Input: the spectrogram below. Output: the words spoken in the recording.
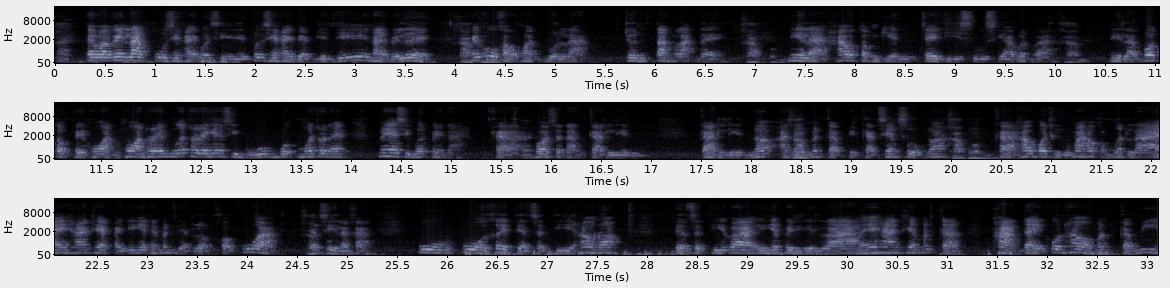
ค่ะ แต่ว่าเวลาปูสิให้เพิ่นสิเพิ่นสิให้แบบยินดีให้ไปเรื่อยครับแม่ครูเขาฮอดบนล่าง จนตั้งรักได้ ครับผมนี่แหละเฮาต้องเย็นใจดีสู่เสียเพิ่นว่า ครับนี่ล่ะบ่ต้องไปฮ้อนฮ้อนเท่าใดเมื่อเท่าใดแค่สิบูบ่เมื่อเท่าใดไม่แค่สิเมื่อไปไหนาค่ะ ค่ะ เพราะฉะนั้นการเรียนการเรียนเนาะอันนี้มันก็เป็นการเสี่ยงสูงเนาะครับผมค่ะเฮาบ่ถือมาเฮาก็เมิดหลายห้างแท้ก็จะเฮ็ดให้มันเดือดร้อนครอบครัว ครับจังซี่ล่ะค่ะปู่ปู่ก็เคยเตือนสติเฮาเนาะเตือนสติว่าเอออย่าไปเรียนหลายห้างแท้มันก็ผ่านได้คนเฮามันก็มี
